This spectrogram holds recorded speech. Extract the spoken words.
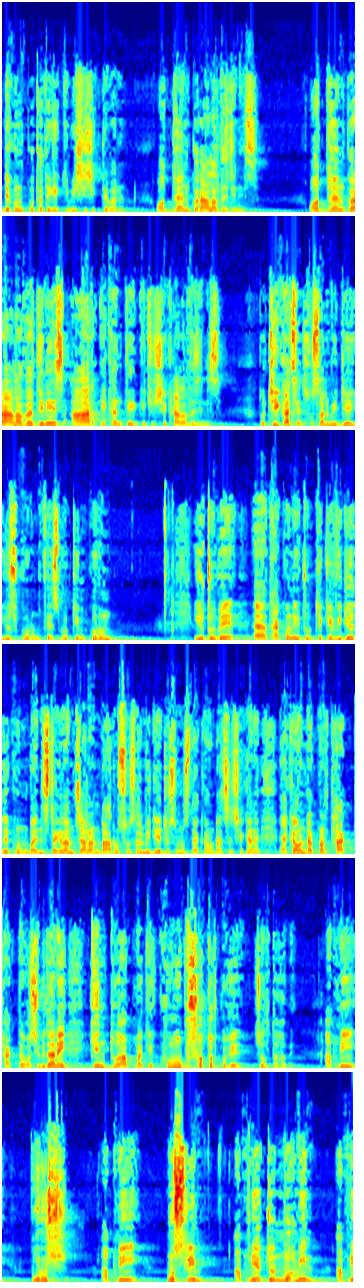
দেখুন কোথা থেকে কি বেশি শিখতে পারেন। অধ্যয়ন করা আলাদা জিনিস। অধ্যয়ন করা আলাদা জিনিস আর এখান থেকে কিছু শেখা আলাদা জিনিস। তো ঠিক আছে সোশ্যাল মিডিয়া ইউজ করুন ফেসবুকিং করুন ইউটিউবে থাকুন ইউটিউব থেকে ভিডিও দেখুন বা ইনস্টাগ্রাম চালান বা আরও সোশ্যাল মিডিয়ার যে সমস্ত অ্যাকাউন্ট আছে সেখানে অ্যাকাউন্ট আপনার থাক, থাকতে অসুবিধা নেই, কিন্তু আপনাকে খুব সতর্ক হয়ে চলতে হবে। আপনি পুরুষ, আপনি মুসলিম, আপনি একজন মমিন, আপনি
